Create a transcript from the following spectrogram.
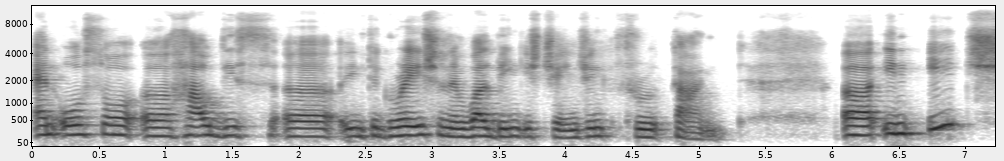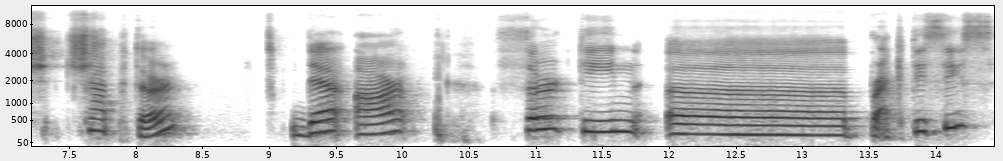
and also uh, how this uh, integration and well-being is changing through time. in each chapter, there are 13 practices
